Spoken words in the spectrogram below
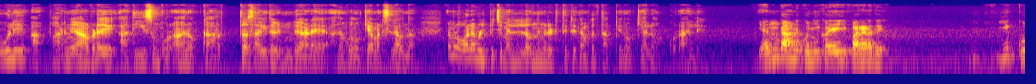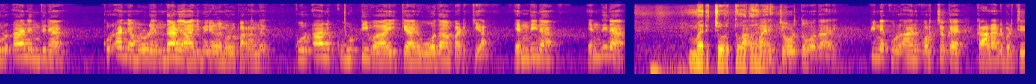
ഓൽ പറഞ്ഞ് അവിടെ അതീസും ഖുർആാനൊക്കെ അർത്ഥ സഹിതം ഉണ്ട് അവിടെ അത് നമുക്ക് നോക്കിയാൽ മനസ്സിലാവുന്ന നമ്മൾ ഓലെ വിളിപ്പിച്ച് മെല്ലെ ഒന്നും കൂടെ എടുത്തിട്ട് നമുക്ക് തപ്പി നോക്കിയാലോ ഖുർആാനിൽ എന്താണ് കുഞ്ഞിക്കോയ ഈ പറയണത്? ഈ ഖുർആൻ എന്തിനാ? ഖുർആൻ നമ്മളോട് എന്താണ് ആലിമേലുകൾ നമ്മളോട് പറഞ്ഞത്? ഖുർആൻ കൂട്ടി വായിക്കാൻ ഓതാൻ പഠിക്കുക എന്തിനാ? എന്തിനാ? മരിച്ചോട് ഓതാന് പിന്നെ ഖുർആൻ കുറച്ചൊക്കെ കാണാണ്ട് പഠിച്ച്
